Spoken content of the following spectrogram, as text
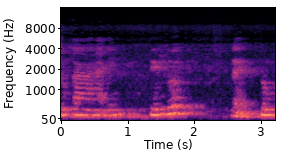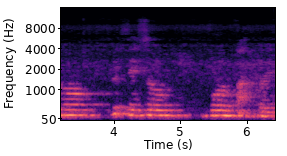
chúng ta hãy tiến bước để tung hô đức giêsu vua vạn tuế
